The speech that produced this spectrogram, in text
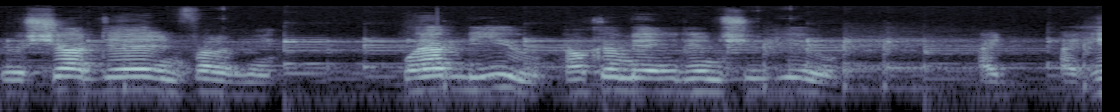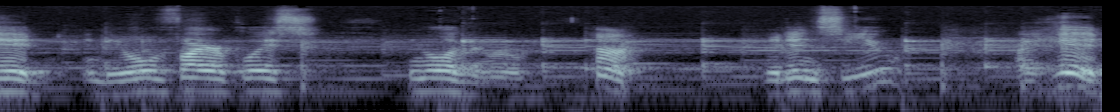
He was shot dead in front of me. What happened to you? How come they didn't shoot you? I, I hid in the old fireplace in the living room. Huh. They didn't see you? I hid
